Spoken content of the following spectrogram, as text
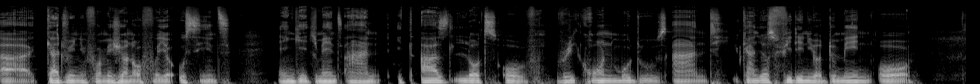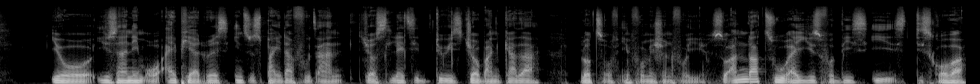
uh, gathering information or for your OSINT engagement and it has lots of recon modules and you can just feed in your domain or your username or IP address into Spiderfoot and just let it do its job and gather lots of information for you. So another tool I use for this is Discover.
